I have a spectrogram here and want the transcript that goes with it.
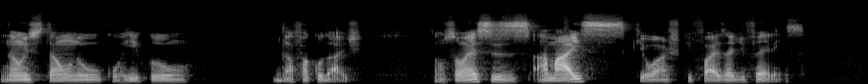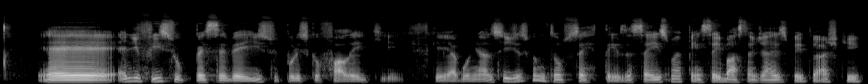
não estão no currículo da faculdade. Então são esses a mais que eu acho que faz a diferença. É, é difícil perceber isso, e por isso que eu falei que, que fiquei agoniado esses dias, que eu não tenho certeza se é isso, mas pensei bastante a respeito. Eu acho que,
